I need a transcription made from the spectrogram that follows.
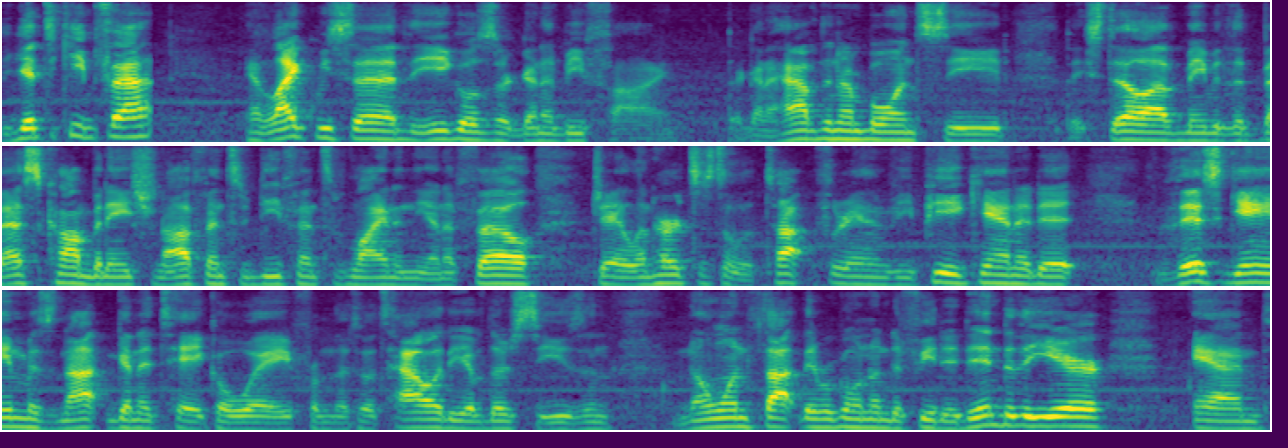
You get to keep that. And like we said, the Eagles are going to be fine. They're going to have the number one seed. They still have maybe the best combination offensive defensive line in the NFL. Jalen Hurts is still the top three MVP candidate. This game is not going to take away from the totality of their season. No one thought they were going undefeated into the year, and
